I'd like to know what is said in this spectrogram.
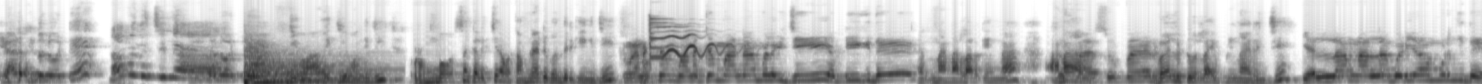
யார் உங்கள் ஓட்டு நமது சின்னம் ஜி வாங்க ஜி வாங்க ஜி. ரொம்ப வருஷம் கழிச்சு நம்ம தமிழ்நாட்டுக்கு வந்திருக்கீங்க ஜி. வணக்கம் வணக்கம் அண்ணாமலை ஜி. எப்படி இருக்குது? நான் நல்லா இருக்கேங்கண்ணா. ஆனா சூப்பர் வேர்ல்டு டூர்லாம் எப்படிண்ணா இருந்துச்சு? எல்லாம் நல்லபடியா முடிஞ்சுது.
